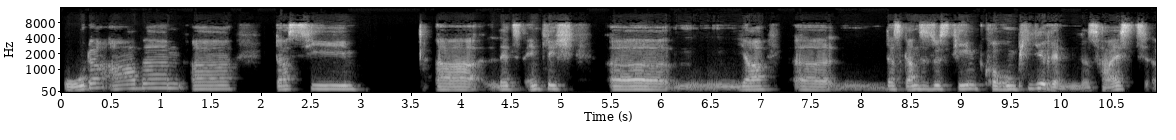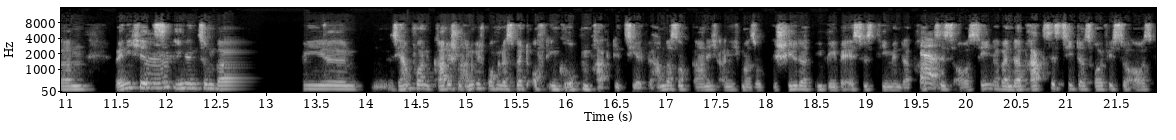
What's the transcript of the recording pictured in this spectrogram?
oder aber, äh, dass sie äh, letztendlich äh, ja, äh, das ganze System korrumpieren. Das heißt, ähm, wenn ich jetzt mhm. Ihnen zum Beispiel, Sie haben vorhin gerade schon angesprochen, das wird oft in Gruppen praktiziert. Wir haben das noch gar nicht eigentlich mal so geschildert, wie BBS-Systeme in der Praxis ja. aussehen, aber in der Praxis sieht das häufig so aus,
